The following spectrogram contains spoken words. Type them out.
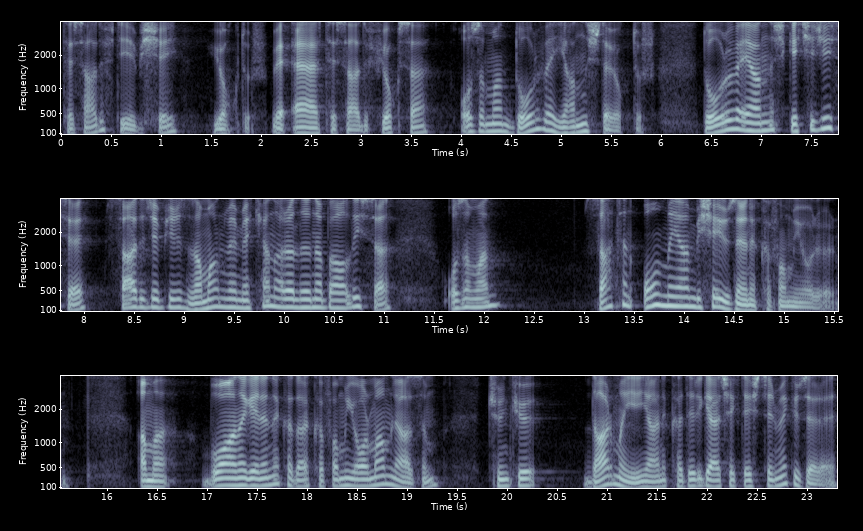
tesadüf diye bir şey yoktur ve eğer tesadüf yoksa o zaman doğru ve yanlış da yoktur. Doğru ve yanlış geçiciyse, sadece bir zaman ve mekan aralığına bağlıysa o zaman zaten olmayan bir şey üzerine kafamı yoruyorum. Ama bu ana gelene kadar kafamı yormam lazım. Çünkü darmayı yani kaderi gerçekleştirmek üzere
